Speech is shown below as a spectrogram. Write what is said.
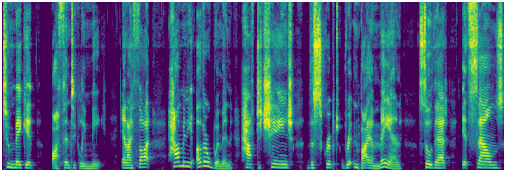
to make it authentically me. And I thought, how many other women have to change the script written by a man so that it sounds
